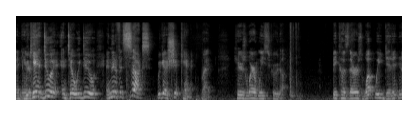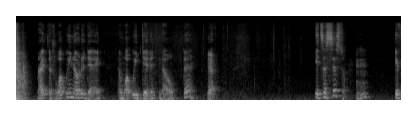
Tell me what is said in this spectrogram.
And And we can't do it until we do. And then if it sucks, we got to shit can it. right. Here's where we screwed up. Because there's what we didn't know, right? There's what we know today and what we didn't know then. Yeah. It's a system. Mhm. If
